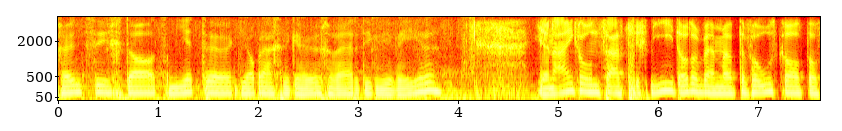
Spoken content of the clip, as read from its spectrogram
Können sich da die Mieter, die Abrechnungen höher werden, irgendwie wehren? Ja, nein, grundsätzlich nicht, oder? Wenn man davon ausgeht, dass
